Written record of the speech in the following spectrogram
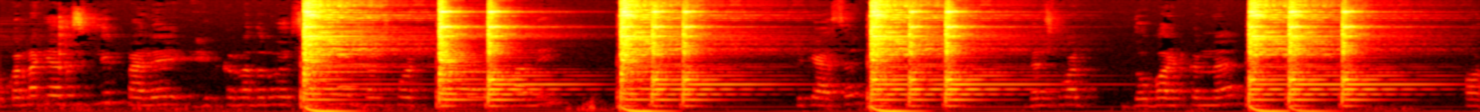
तो करना क्या है बेसिकली पहले हिट करना दोनों एक ठीक है, ऐसे। देन उसके बाद दो बार हिट करना है। और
